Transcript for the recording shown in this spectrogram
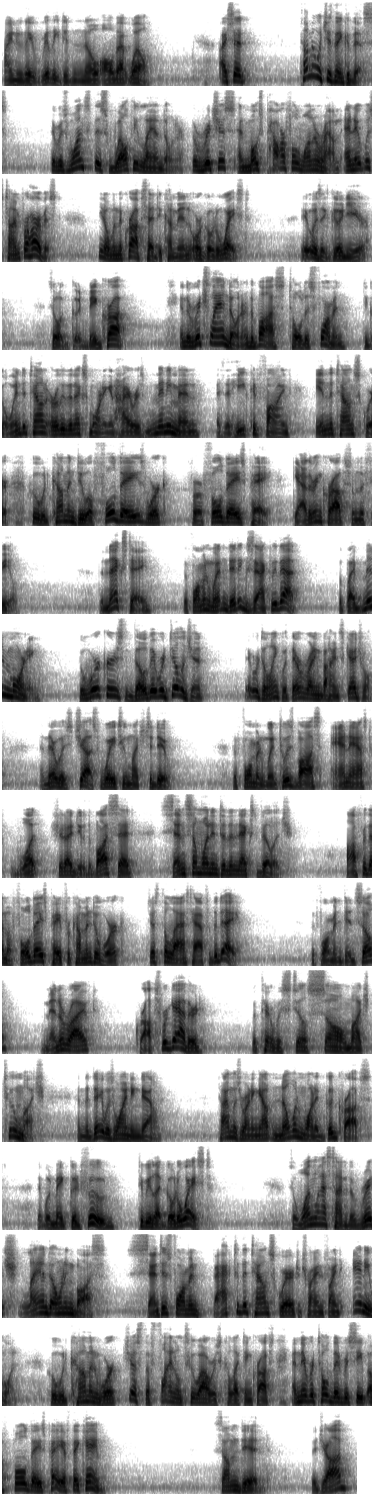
I knew they really didn't know all that well. I said, Tell me what you think of this. There was once this wealthy landowner, the richest and most powerful one around, and it was time for harvest. You know, when the crops had to come in or go to waste. It was a good year. So, a good big crop. And the rich landowner, the boss, told his foreman to go into town early the next morning and hire as many men as that he could find in the town square who would come and do a full day's work for a full day's pay, gathering crops from the field. The next day, the foreman went and did exactly that. But by mid morning, the workers, though they were diligent, they were delinquent. They were running behind schedule, and there was just way too much to do. The foreman went to his boss and asked, What should I do? The boss said, Send someone into the next village. Offer them a full day's pay for coming to work just the last half of the day. The foreman did so. Men arrived. Crops were gathered. But there was still so much, too much, and the day was winding down. Time was running out, and no one wanted good crops that would make good food to be let go to waste. So, one last time, the rich land owning boss sent his foreman back to the town square to try and find anyone who would come and work just the final two hours collecting crops, and they were told they'd receive a full day's pay if they came. Some did. The job?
